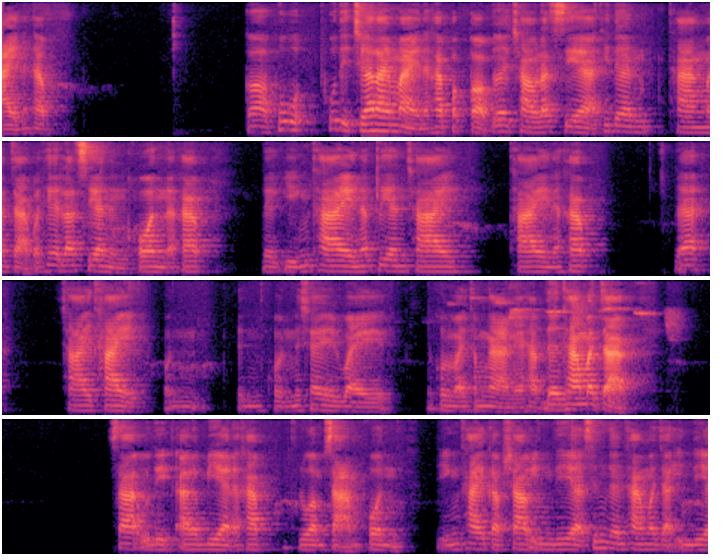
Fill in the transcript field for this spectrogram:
ายนะครับ ก็ผู้ผู้ติดเชื้อรายใหม่นะครับ ประกอบด้วยชาวรัสเซียที่เดิน ทางมาจากประเทศรัสเซีย 1 คนนะครับ เด็กหญิงไทยนักเรียนชายไทยนะครับ และชายไทยคนเป็นคนไม่ใช่วัยเป็นคนวัยทำงานเนี่ยครับ เดินทางมาจากซาอุดิอาระเบียนะครับ รวม 3 คน หญิงไทยกับชาวอินเดีย ซึ่งเดินทางมาจากอินเดีย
